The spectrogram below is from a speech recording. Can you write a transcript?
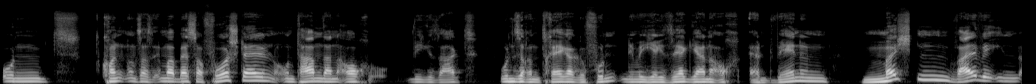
und konnten uns das immer besser vorstellen und haben dann auch, wie gesagt, unseren Träger gefunden, den wir hier sehr gerne auch erwähnen möchten, weil wir ihn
